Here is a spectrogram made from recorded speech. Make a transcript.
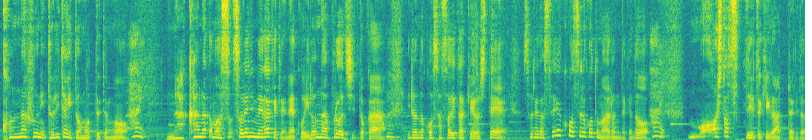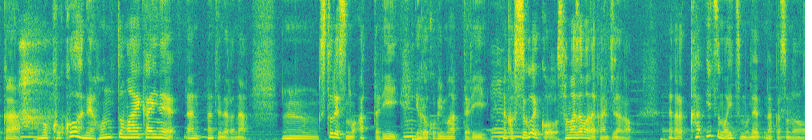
こんな風に撮りたいと思ってても、はいなかなか、まあ、そそれにめがけてねこういろんなアプローチとか、ういろんなこう誘いかけをしてそれが成功することもあるんだけど、はい。もう一つっていう時があったりとかもうここはねほんと毎回ねなんなんて言うんだろうなうんストレスもあったり、うん。喜びもあったり、うん。なんかすごいこう様々な感じなの。だからかいつもいつもねなんかその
